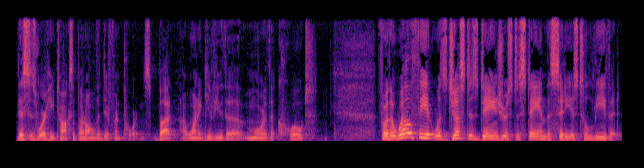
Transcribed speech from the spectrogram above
This is where he talks about all the different portents, but I want to give you the more the quote. For the wealthy, it was just as dangerous to stay in the city as to leave it.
